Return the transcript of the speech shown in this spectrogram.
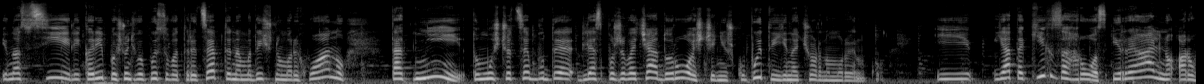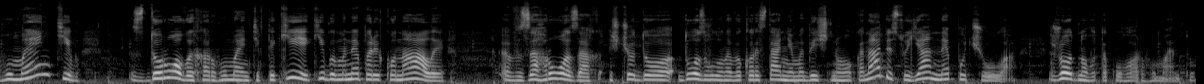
і в нас всі лікарі почнуть виписувати рецепти на медичну марихуану. Та ні, тому що це буде для споживача дорожче, ніж купити її на чорному ринку. І я таких загроз і реально аргументів, здорових аргументів, такі, які би мене переконали в загрозах щодо дозволу на використання медичного канабісу я не почула. Жодного такого аргументу.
